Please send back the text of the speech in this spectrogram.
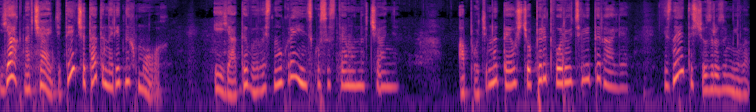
як навчають дітей читати на рідних мовах. І я дивилась на українську систему навчання, а потім на те, у що перетворюється літералія. І знаєте, що зрозуміла?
